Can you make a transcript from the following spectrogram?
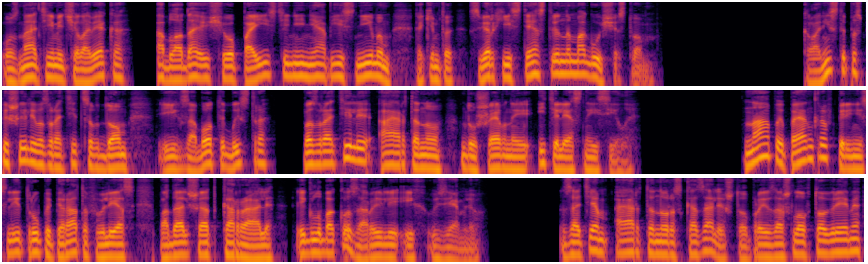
узнать имя человека, обладающего поистине необъяснимым, каким-то сверхъестественным могуществом, Колонисты поспешили возвратиться в дом, и их заботы быстро возвратили Айртону душевные и телесные силы. Нап и Пенкроф перенесли трупы пиратов в лес, подальше от кораля, и глубоко зарыли их в землю. Затем Айртону рассказали, что произошло в то время,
